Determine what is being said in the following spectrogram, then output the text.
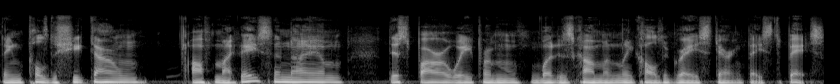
thing pulled the sheet down off my face, and I am this far away from what is commonly called a gray, staring face to face,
